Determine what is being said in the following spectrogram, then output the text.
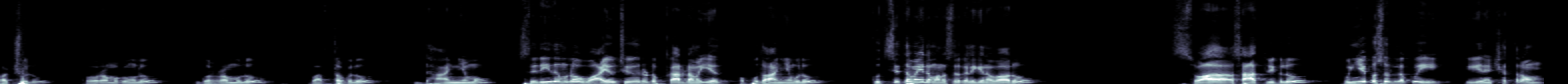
పక్షులు క్రూరముఖములు గుర్రములు వర్తకులు ధాన్యము శరీరంలో వాయు చేరుటకు కారణమయ్యే పప్పు ధాన్యములు కుత్సితమైన మనసులు కలిగిన వారు స్వా సాత్వికులు పుణ్యకుసురులకు ఈ నక్షత్రం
